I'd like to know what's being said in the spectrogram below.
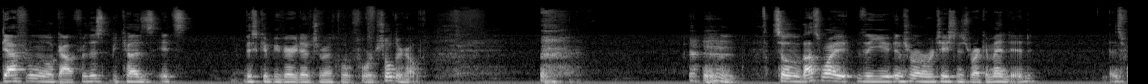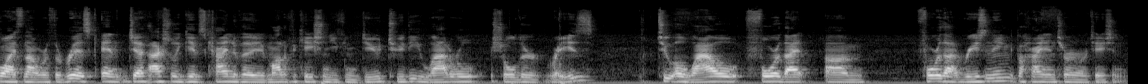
definitely look out for this because it's this could be very detrimental for shoulder health. So that's why the internal rotation is recommended. That's why it's not worth the risk. And Jeff actually gives kind of a modification you can do to the lateral shoulder raise to allow for that um, for that reasoning behind internal rotation.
